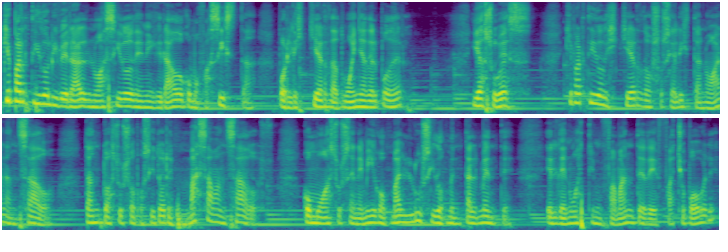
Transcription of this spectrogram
¿Qué partido liberal no ha sido denigrado como fascista por la izquierda dueña del poder? Y a su vez, ¿Qué partido de izquierda o socialista no ha lanzado tanto a sus opositores más avanzados como a sus enemigos más lúcidos mentalmente el de nuestro infamante de facho pobre?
